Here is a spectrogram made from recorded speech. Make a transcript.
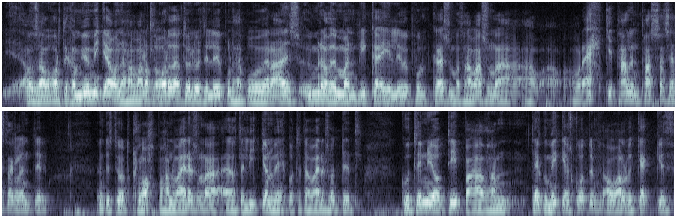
á þess að hafa hort eitthvað mjög mikið á hann hann var náttúrulega orðað tölvöld til Liverpool. Það búið að vera aðeins umræð um hann líka í Liverpool kressum og það var svona hann hann var ekki talin passa sérstaklega undir, undir stjórn Klopp og hann væri svona, eða alltaf líkjónum eitthvað þetta væri svo til Coutinho típa að hann tekur mikið af skotum á alveg geggjuð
